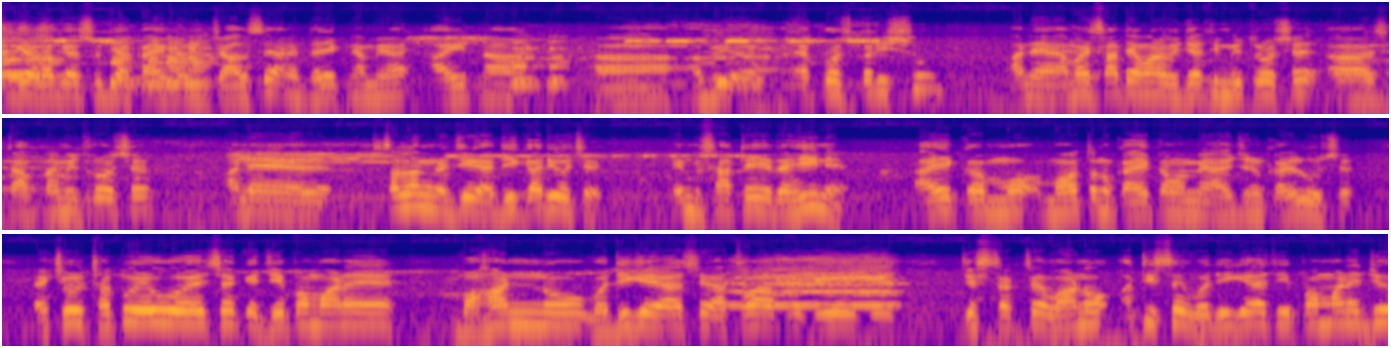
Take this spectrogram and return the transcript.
અગિયાર વાગ્યા સુધી આ કાર્યક્રમ ચાલશે અને દરેકને અમે આ રીતના એપ્રોચ કરીશું. અને અમારી સાથે અમારા વિદ્યાર્થી મિત્રો છે સ્ટાફના મિત્રો છે અને સંલગ્ન જે અધિકારીઓ છે, એમની સાથે રહીને આ એક મહત્ત્વનું કાર્યક્રમ અમે આયોજન કરેલું છે. એકચ્યુઅલી થતું એવું હોય છે કે જે પ્રમાણે વાહનો વધી ગયા છે, અથવા આપણે કહીએ કે જે સ્ટ્રક્ચર વાહનો અતિશય વધી ગયા છે, એ પ્રમાણે જે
